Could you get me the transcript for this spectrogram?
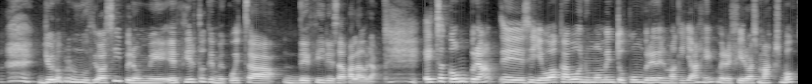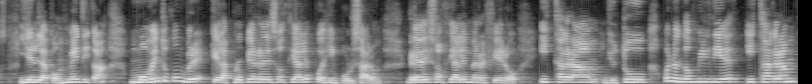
Yo lo pronuncio así, pero me, es cierto que me cuesta decir esa palabra. Esta compra eh, se llevó a cabo en un momento cumbre del maquillaje, me refiero a Smashbox, y en la cosmética, momento cumbre que las propias redes sociales pues impulsaron. Redes sociales me refiero Instagram, YouTube. Bueno, en 2010 Instagram,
